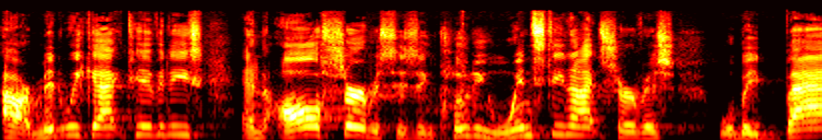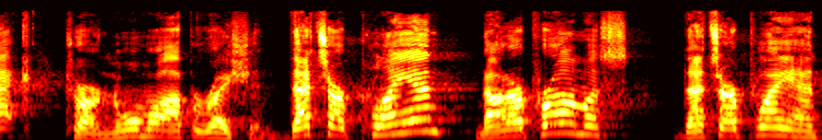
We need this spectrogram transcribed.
our midweek activities, and all services, including Wednesday night service, will be back to our normal operation. That's our plan, not our promise. That's our plan,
